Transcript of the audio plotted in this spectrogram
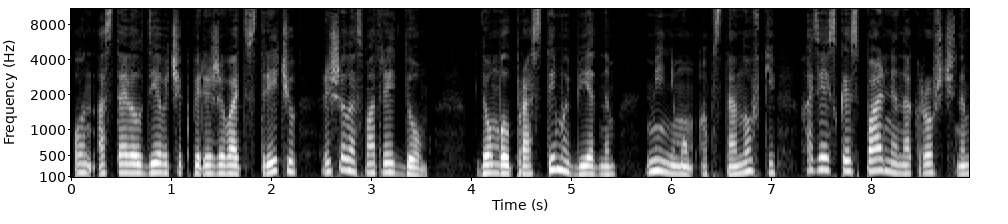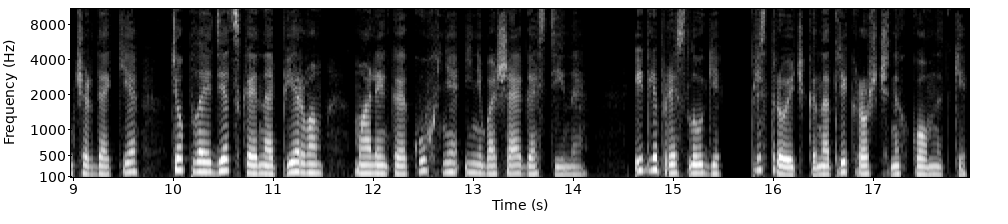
Он оставил девочек переживать встречу, решил осмотреть дом. Дом был простым и бедным, минимум обстановки, хозяйская спальня на крошечном чердаке, теплая детская на первом, маленькая кухня и небольшая гостиная. И для прислуги пристроечка на три крошечных комнатки.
